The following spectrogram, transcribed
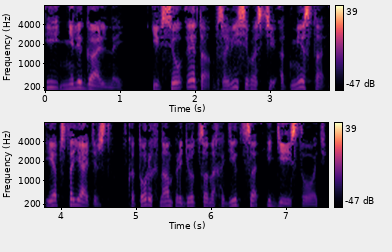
и нелегальной. И все это в зависимости от места и обстоятельств, в которых нам придется находиться и действовать.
